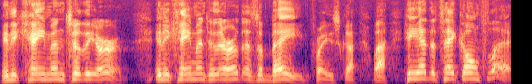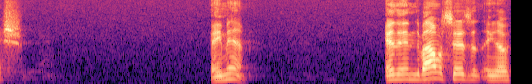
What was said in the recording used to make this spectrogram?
And he came into the earth. And he came into the earth as a babe, praise God. Well, he had to take on flesh. Amen. And then the Bible says, you know,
